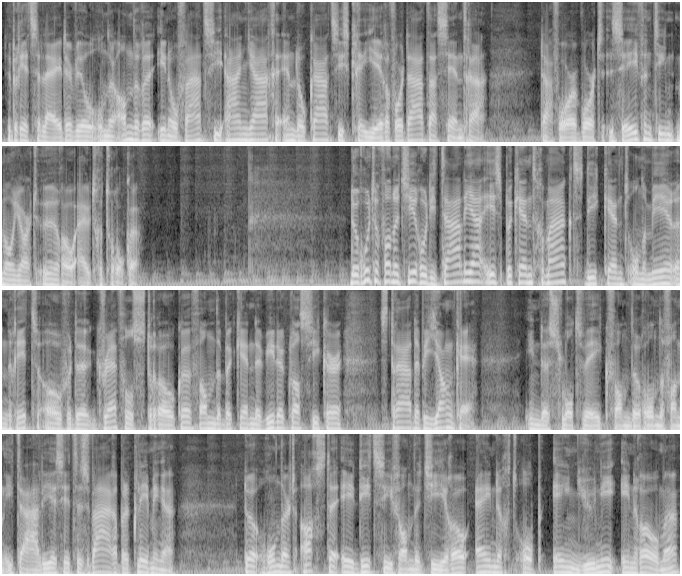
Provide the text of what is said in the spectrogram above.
De Britse leider wil onder andere innovatie aanjagen en locaties creëren voor datacentra. Daarvoor wordt 17 miljard euro uitgetrokken. De route van de Giro d'Italia is bekendgemaakt. Die kent onder meer een rit over de gravelstroken van de bekende wielerklassieker Strade Bianche... In de slotweek van de Ronde van Italië zitten zware beklimmingen. De 108e editie van de Giro eindigt op 1 juni in Rome.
